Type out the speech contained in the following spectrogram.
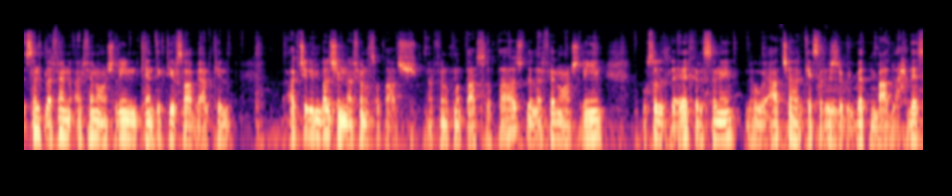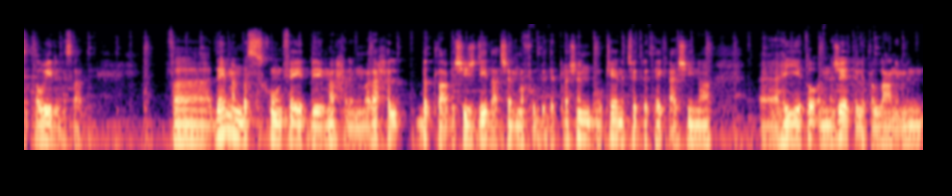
سنة 2020 كانت كتير صعبة على الكل. اكشلي مبلش من 2019 2018 19 لل 2020 وصلت لآخر السنة اللي هو قعدت شهر كاسر إجري بالبيت من بعد الأحداث الطويلة اللي صارت. فدايما بس اكون فايت بمرحلة من المراحل بطلع بشيء جديد عشان ما فوت ب depression وكانت فكرة هيك عايشينها آه، هي طوق النجاة اللي طلعني من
